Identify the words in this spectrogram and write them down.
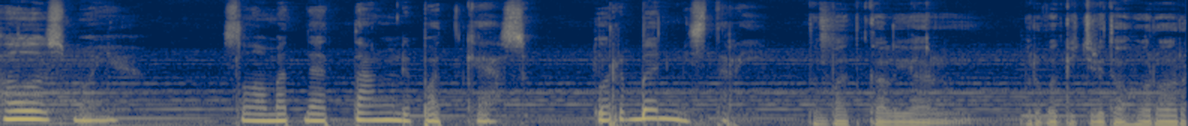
Halo semuanya, selamat datang di podcast Urban Mystery. tempat kalian berbagi cerita horor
